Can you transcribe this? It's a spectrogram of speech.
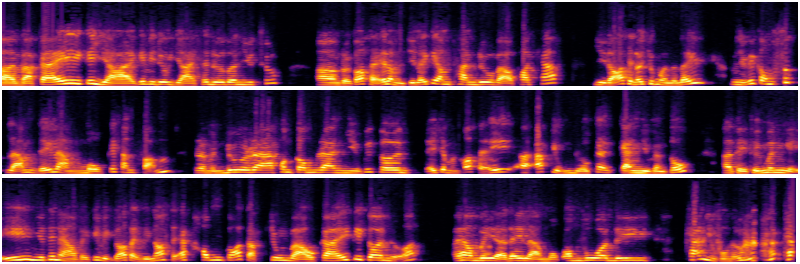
uh, và cái cái dài cái video dài sẽ đưa lên youtube. Uh, rồi có thể là mình chỉ lấy cái âm thanh đưa vào podcast gì đó thì nói chung mình là lấy những cái công sức làm để làm một cái sản phẩm rồi mình đưa ra phân công ra nhiều cái kênh để cho mình có thể à, áp dụng được càng nhiều càng tốt. À, thì thì mình nghĩ như thế nào về cái việc đó? Tại vì nó sẽ không có tập trung vào cái cái kênh nữa. Phải không? Bây giờ đây là một ông vua đi khá nhiều phụ nữ khá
